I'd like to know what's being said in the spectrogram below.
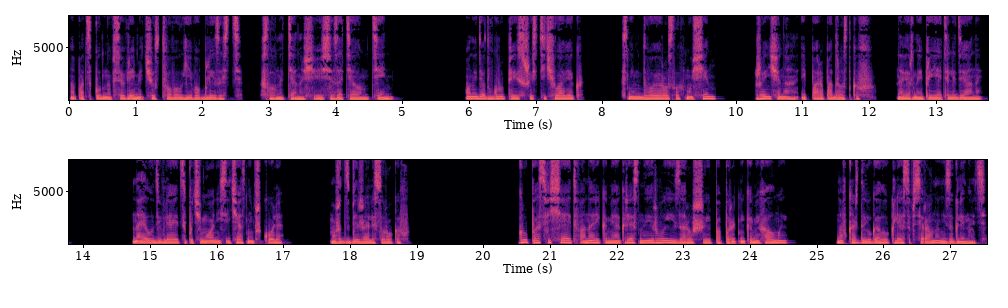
но подспудно все время чувствовал его близость, словно тянущуюся за телом тень. Он идет в группе из шести человек, с ним двое рослых мужчин женщина и пара подростков, наверное, приятели Дианы. Найл удивляется, почему они сейчас не в школе. Может, сбежали с уроков. Группа освещает фонариками окрестные рвы и заросшие папоротниками холмы, но в каждый уголок леса все равно не заглянуть.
